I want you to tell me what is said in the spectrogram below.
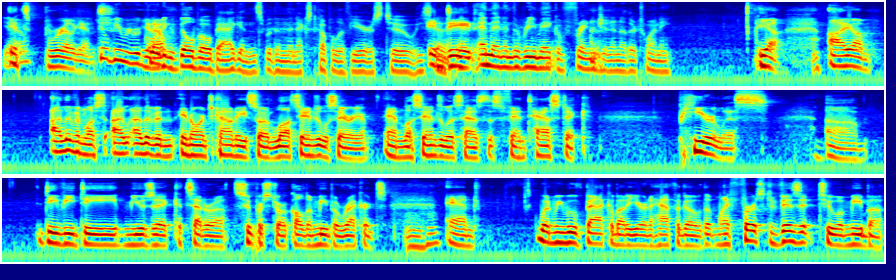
You It's know? brilliant. He'll be you know? recording Bilbo Baggins within the next couple of years too. He's gonna- Indeed. and, and then in the remake of Fringe in another twenty. Yeah, I um, I live in Los. I, I live in, in Orange County, so Los Angeles area, and Los Angeles has this fantastic, peerless, um, DVD, music, etc. superstore called Amoeba Records, and when we moved back about a year and a half ago, that my first visit to Amoeba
